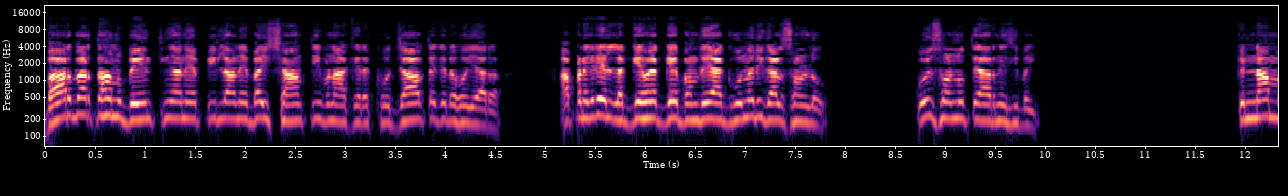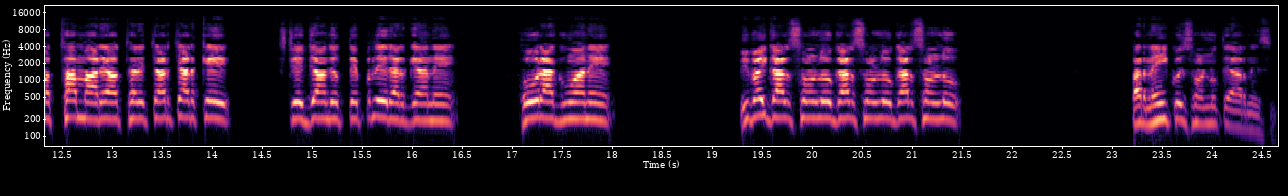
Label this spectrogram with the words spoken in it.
ਬਾਰ-ਬਾਰ ਤੁਹਾਨੂੰ ਬੇਨਤੀਆਂ ਨੇ, ਅਪੀਲਾਂ ਨੇ, ਬਾਈ ਸ਼ਾਂਤੀ ਬਣਾ ਕੇ ਰੱਖੋ, ਜਾਬਤੇ 'ਚ ਰਹੋ ਯਾਰ। ਆਪਣੇ ਜਿਹੜੇ ਲੱਗੇ ਹੋਏ ਅੱਗੇ ਬੰਦੇ ਆਗੂ ਉਹਨਾਂ ਦੀ ਗੱਲ ਸੁਣ ਲਓ। ਕੋਈ ਸੁਣਨ ਨੂੰ ਤਿਆਰ ਨਹੀਂ ਸੀ ਬਾਈ। ਕਿੰਨਾ ਮੱਥਾ ਮਾਰਿਆ ਉੱਥੇ ਚੜ ਚੜ ਕੇ, ਸਟੇਜਾਂ ਦੇ ਉੱਤੇ ਭੰਦੇਰ ਵਰਗਿਆਂ ਨੇ। ਹੋਰ ਆਗੂਆਂ ਨੇ ਵੀ ਬਾਈ ਗੱਲ ਸੁਣ ਲਓ, ਗੱਲ ਸੁਣ ਲਓ, ਗੱਲ ਸੁਣ ਲਓ। ਪਰ ਨਹੀਂ, ਕੋਈ ਸੁਣਨ ਨੂੰ ਤਿਆਰ ਨਹੀਂ ਸੀ।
